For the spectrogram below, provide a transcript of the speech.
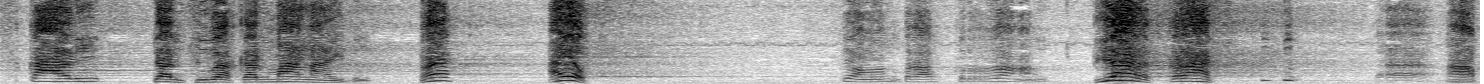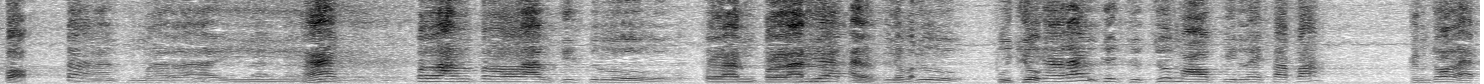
sekali dan juragan mana itu? Hah? Ayo, Jangan keras-keras. biar keras. Apa? Jangan dimarahi. Hah? Pelan-pelan gitu loh. Pelan-pelan. Iya, Ayo, coba. Bujuk. Sekarang si Juju mau pilih siapa? Gentolet.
